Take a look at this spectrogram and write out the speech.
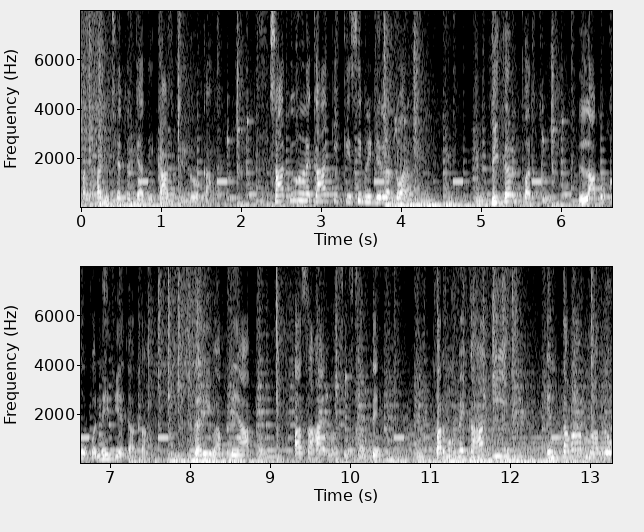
प्रखंड क्षेत्र के अधिकांश डीलरों का है। साथ ही उन्होंने कहा कि किसी भी डीलर द्वारा वितरण पर्ची लाभुकों को नहीं दिया जाता गरीब अपने आप को असहाय महसूस करते हैं। प्रमुख ने कहा कि इन तमाम मामलों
